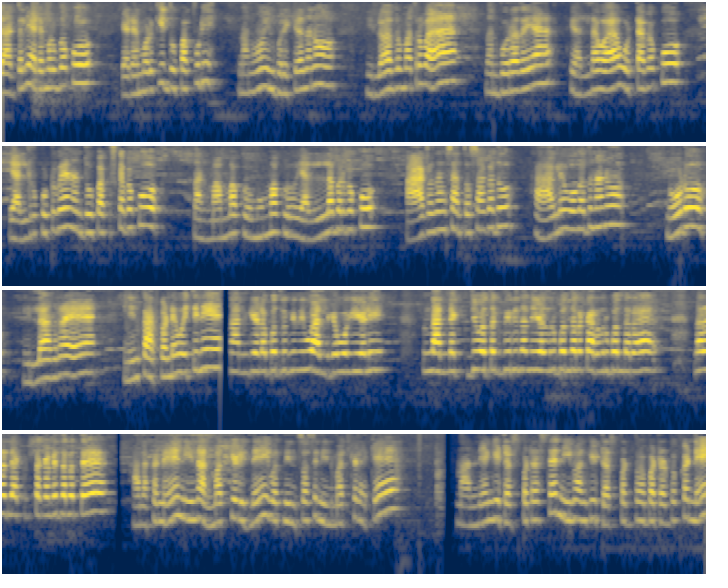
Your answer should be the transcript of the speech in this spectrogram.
ಜಾಗದಲ್ಲಿ ಎಡೆ ಮುಡ್ಬೇಕು ಎಡೆ ಮಡಕಿ ಧೂಪ ಹಾಕ್ಬಿಡಿ ನಾನು ಇನ್ನು ನಾನು ಇಲ್ಲ ಅಂದ್ರೆ ಮಾತ್ರವ ನಾನು ಬರೋದಯ್ಯ ಎಲ್ಲವ ಒಟ್ಟಾಗಬೇಕು. ಎಲ್ಲರೂ ಕುಟುವೆ ನಾನು ಧೂಪ ಹಾಕಿಸ್ಕೋಬೇಕು. ನನ್ನ ಮೊಮ್ಮಕ್ಕಳು ಮೊಮ್ಮಕ್ಕಳು ಎಲ್ಲ ಬರಬೇಕು. ಆಗ ನಂಗೆ ಸಂತೋಷ ಆಗೋದು. ಆಗಲೇ ಹೋಗೋದು ನಾನು. ನೋಡು ಇಲ್ಲ ಅಂದರೆ ನೀನು ಕರ್ಕೊಂಡೇ ಹೋಯ್ತೀನಿ. ನನಗೆ ಹೇಳೋ ಬದಲಿಗೆ ನೀವು ಅಲ್ಲಿಗೆ ಹೋಗಿ ಹೇಳಿ. ನನ್ನ ಲೆಕ್ಕ ಜೀವ ತೆಗ್ದಿರಿ, ನಾನು ಹೇಳಿದ್ರು ಬಂದಾರ, ಕರೆದ್ರು ಬಂದಾರ. ನಾನು ಲೆಕ್ಕ ತಗೊಂಡಿದ್ದಾರತ್ತೆ ಅಲ್ಲ ಕಣೆ ನೀನು ನನ್ನ ಮಾತು ಕೇಳಿದ್ನೆ. ಇವತ್ತು ನಿನ್ನ ಸೊಸೆ ನಿನ್ನ ಮಾತು ಕೇಳಕ್ಕೆ. ನಾನು ಹೆಂಗೆ ಇಟರ್ಸ್ ಪಟಾಡ್ಸ್ತೆ ನೀನು ಹಂಗೆ ಇಟರ್ಸ್ ಪಟ್ ಬಟಾಡ್ಬೇಕು ಕಣ್ಣೆ.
